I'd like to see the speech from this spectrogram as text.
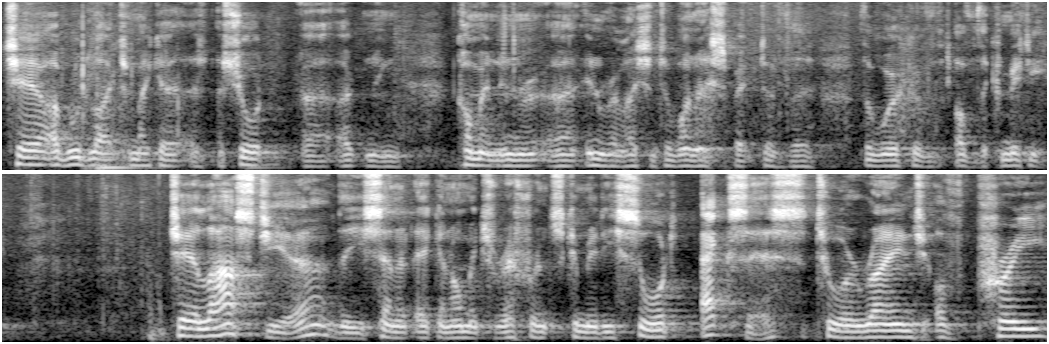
Chair, I would like to make a, a short uh, opening comment in, uh, in relation to one aspect of the, the work of, of the committee. Chair, last year the Senate Economics Reference Committee sought access to a range of pre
